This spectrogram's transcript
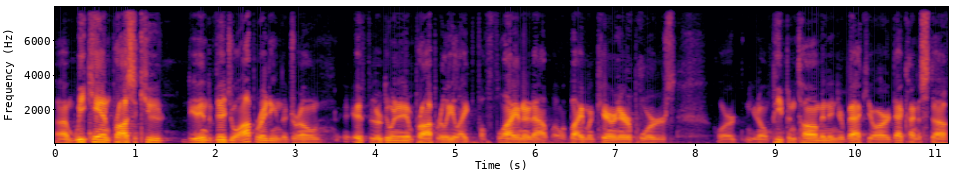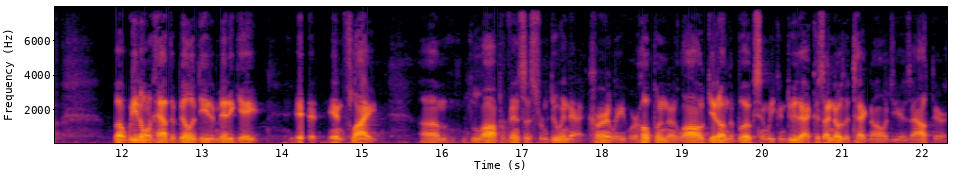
um, we can prosecute the individual operating the drone if they're doing it improperly, like flying it out by McCarran Airport or, or you know peeping tomming in your backyard, that kind of stuff. But we don't have the ability to mitigate it in flight. Um, the law prevents us from doing that currently. We're hoping the law will get on the books and we can do that because I know the technology is out there.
